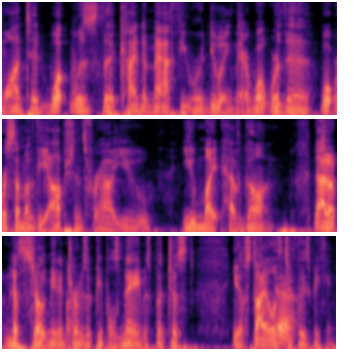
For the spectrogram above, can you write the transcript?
wanted, what was the kind of math you were doing there? What were the what were some of the options for how you you might have gone? Now, I don't necessarily mean in terms of people's names, but just you know, stylistically yeah. speaking.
